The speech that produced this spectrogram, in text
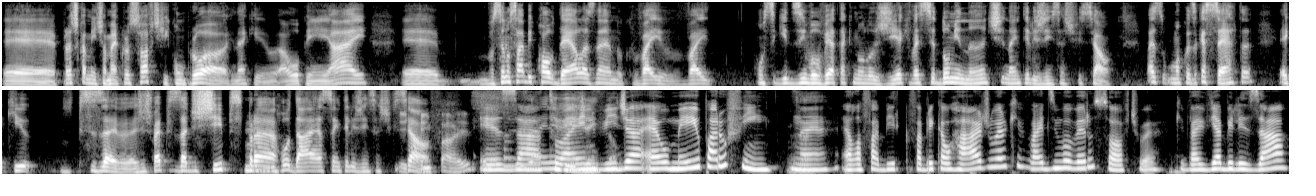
é, praticamente a Microsoft, que comprou a, né, a OpenAI. É, você não sabe qual delas né, vai, vai conseguir desenvolver a tecnologia que vai ser dominante na inteligência artificial. Mas uma coisa que é certa é que precisa, a gente vai precisar de chips para uhum. rodar essa inteligência artificial. E quem faz? Exato, faz a Nvidia, a Nvidia então. é o meio para o fim, Exato. né? Ela fabrica, fabrica o hardware que vai desenvolver o software, que vai viabilizar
